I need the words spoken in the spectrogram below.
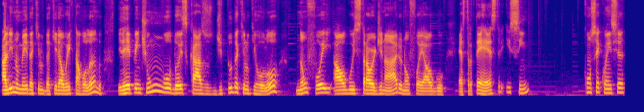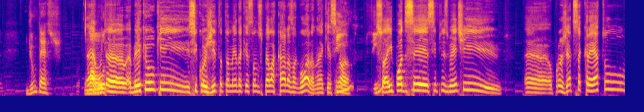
Ali no meio daquilo, daquele auê que tá rolando, e de repente um ou dois casos de tudo aquilo que rolou não foi algo extraordinário, não foi algo extraterrestre, e sim consequência de um teste. É, outra- é, é meio que o que se cogita também da questão dos pelacaras agora, né? Que assim, ó, sim. isso aí pode ser simplesmente é, o projeto secreto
